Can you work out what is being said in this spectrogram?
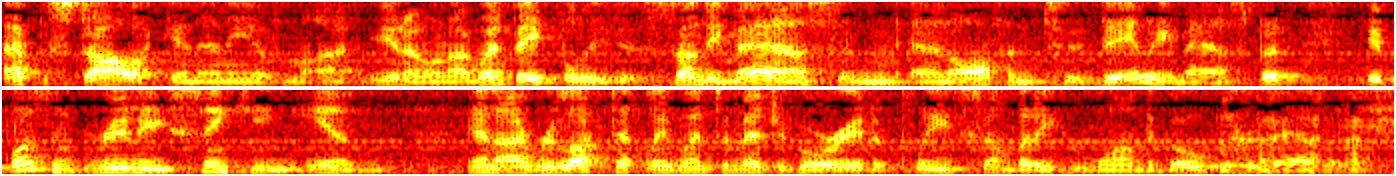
apostolic in any of my, you know, and I went faithfully to Sunday Mass and, and often to daily Mass, but it wasn't really sinking in and I reluctantly went to Medjugorje to please somebody who wanted to go very badly.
